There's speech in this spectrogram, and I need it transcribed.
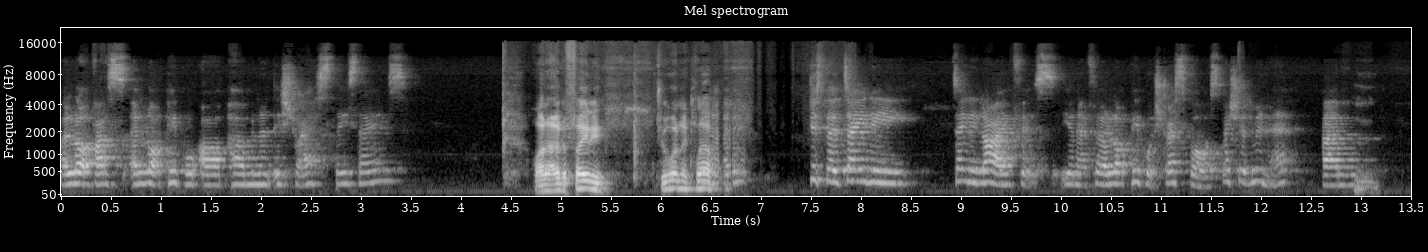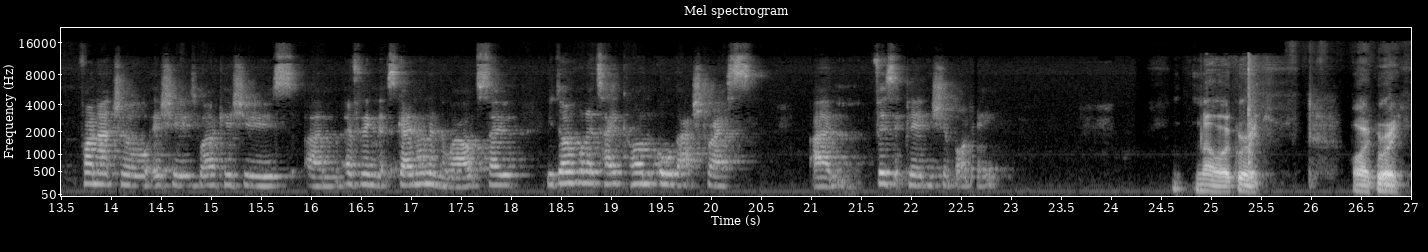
a lot of us, a lot of people are permanently stressed these days. I know the feeling. Join the You club. know, just the daily daily life, it's you know for a lot of people it's stressful, especially at the minute. Um, Mm. Financial issues, work issues, um, everything that's going on in the world. So you don't want to take on all that stress um, physically into your body. No, I agree. I agree.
